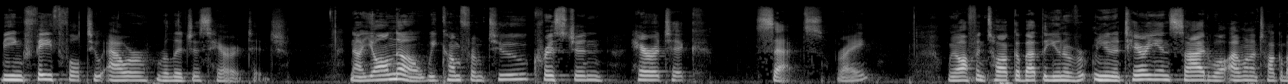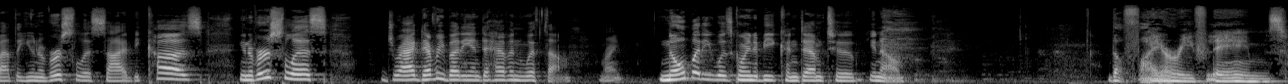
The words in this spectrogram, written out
being faithful to our religious heritage. Now, y'all know we come from two Christian heretic sects, right? We often talk about the Unitarian side. Well, I want to talk about the Universalist side because Universalists dragged everybody into heaven with them, right? Nobody was going to be condemned to, you know, the fiery flames.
